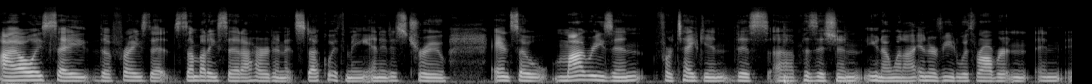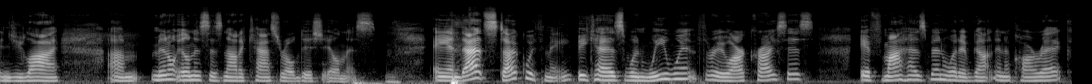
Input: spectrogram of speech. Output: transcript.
I always say the phrase that somebody said I heard and it stuck with me, and it is true. And so, my reason for taking this uh, position, you know, when I interviewed with Robert in, in, in July, um, mental illness is not a casserole dish illness, and that stuck with me because when we went through our crisis, if my husband would have gotten in a car wreck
